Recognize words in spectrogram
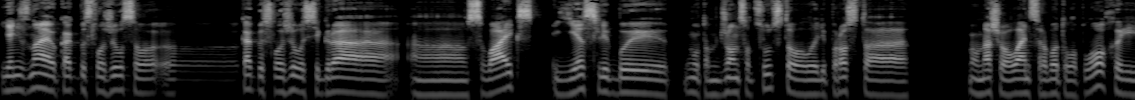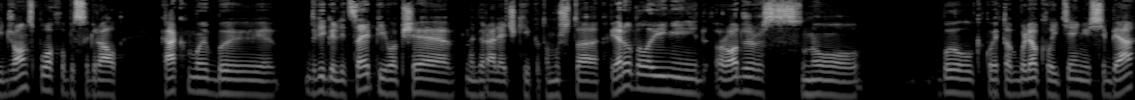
я не знаю, как бы сложился, э, как бы сложилась игра э, с Вайкс, если бы, ну, там, Джонс отсутствовал, или просто, ну, наша онлайн сработала плохо, и Джонс плохо бы сыграл, как мы бы двигали цепи и вообще набирали очки, потому что в первой половине Роджерс, ну, был какой-то блеклой тенью себя.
